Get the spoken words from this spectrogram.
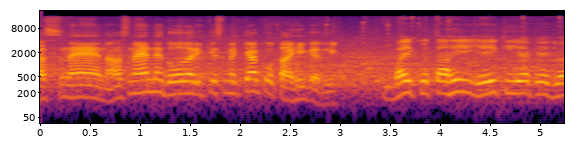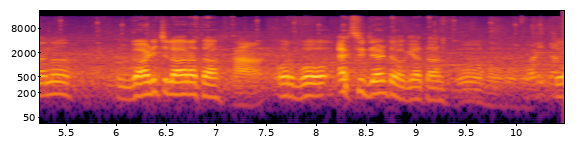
हसनैन। हसनैन ने 2021 में क्या कोताही कर ली? भाई कोताही यही की है कि जो है ना गाड़ी चला रहा था हाँ। और वो एक्सीडेंट हो गया था। तो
